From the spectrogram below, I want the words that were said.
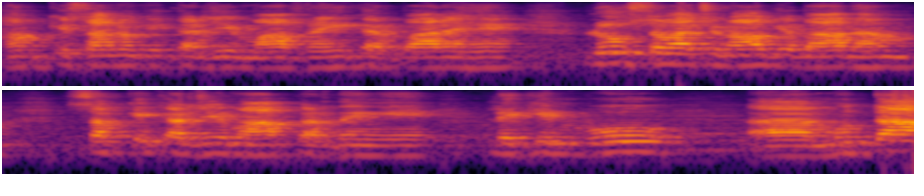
हम किसानों के कर्जे माफ़ नहीं कर पा रहे हैं। लोकसभा चुनाव के बाद हम सबके कर्जे माफ़ कर देंगे लेकिन वो आ, मुद्दा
